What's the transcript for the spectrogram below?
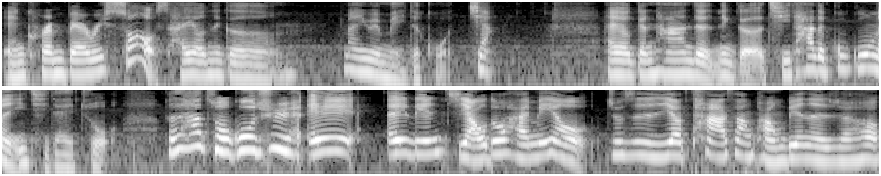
and cranberry sauce，还有那个蔓越莓的果酱，还有跟他的那个其他的姑姑们一起在做。可是他走过去，哎哎，连脚都还没有，就是要踏上旁边的时候，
